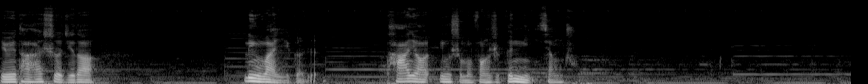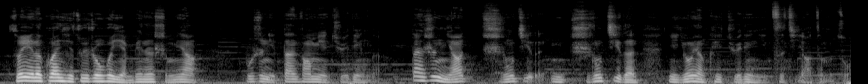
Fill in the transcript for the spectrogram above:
因为它还涉及到另外一个人，他要用什么方式跟你相处。所以呢，关系最终会演变成什么样，不是你单方面决定的。但是你要始终记得，你始终记得，你永远可以决定你自己要怎么做。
